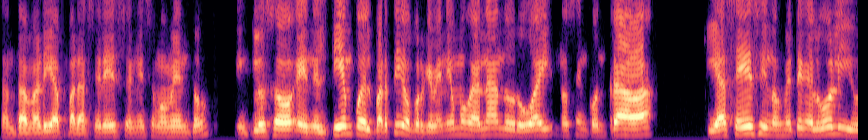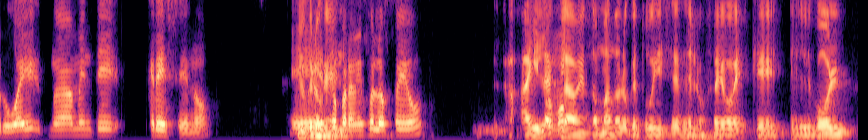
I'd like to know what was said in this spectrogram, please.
Santa María para hacer eso en ese momento. Incluso en el tiempo del partido, porque veníamos ganando, Uruguay no se encontraba y hace eso y nos meten el gol y Uruguay nuevamente crece, ¿no? Eh, eso para mí fue lo feo. Ahí la clave, tomando lo que tú dices de lo feo, es que el gol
